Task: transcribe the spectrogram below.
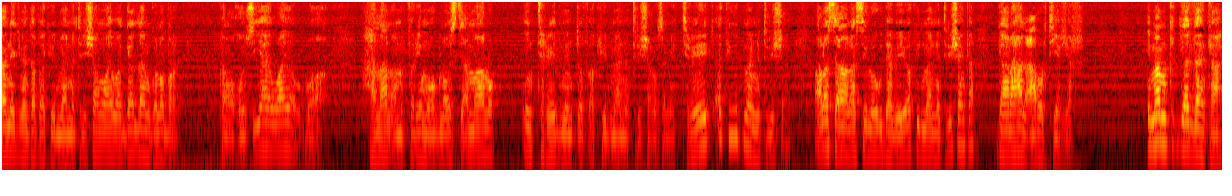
management of acute malnutrition. Waayo waa gadland global ka aqoonsi yahay waayo waa hanaan ama framework loo isticmaalo in treatment of acute malnutrition loo sameeyo. Trade acute malnutrition. Waxaa loo isticmaala si loogu daabeeyo acute malnutritionka gaar ahaan carruurta yaryar. Imaamka gadlandka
